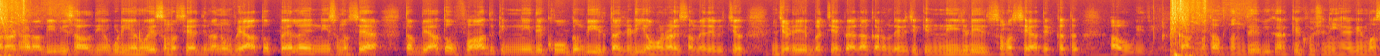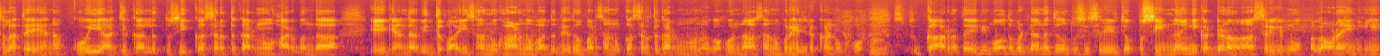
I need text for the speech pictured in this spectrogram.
18 18 20 20 ਸਾਲ ਦੀਆਂ ਕੁੜੀਆਂ ਨੂੰ ਇਹ ਸਮੱਸਿਆ ਹੈ, ਜਿਨ੍ਹਾਂ ਨੂੰ ਵਿਆਹ ਤੋਂ ਪਹਿਲਾਂ ਇੰਨੀ ਸਮੱਸਿਆ ਹੈ, ਤਾਂ ਵਿਆਹ ਤੋਂ ਬਾਅਦ ਕਿੰਨੀ ਦੇਖੋ ਗੰਭੀਰਤਾ ਜਿਹੜੀ ਆਉਣ ਵਾਲੇ ਸਮੇਂ ਦੇ ਵਿੱਚ ਜਿਹੜੇ ਬੱਚੇ ਪੈਦਾ ਕਰਨ ਦੇ ਵਿੱਚ ਕਿੰਨੀ ਜਿਹੜੀ ਸਮੱਸਿਆ ਦਿੱਕਤ ਆਊਗੀ ਜੀ। ਕੰਮ ਤਾਂ ਬੰਦੇ ਵੀ ਕਰਕੇ ਖੁਸ਼ ਨਹੀਂ ਹੈਗੇ ਮਸਲਾ ਤਾਂ ਇਹ ਹੈ ਨਾ ਕੋਈ ਅੱਜ ਕੱਲ ਤੁਸੀਂ ਕਸਰਤ ਕਰਨ ਨੂੰ ਹਰ ਬੰਦਾ ਇਹ ਕਹਿੰਦਾ ਵੀ ਦਵਾਈ ਸਾਨੂੰ ਖਾਣ ਨੂੰ ਵੱਧ ਦੇ ਦਿਓ ਪਰ ਸਾਨੂੰ ਕਸਰਤ ਕਰਨ ਨੂੰ ਨਾ ਕਹੋ ਨਾ ਸਾਨੂੰ ਪਰਹੇਜ਼ ਰੱਖਣ ਨੂੰ ਕਹੋ। ਕਾਰਨ ਤਾਂ ਇਹ ਵੀ ਬਹੁਤ ਵੱਡਾ ਨਾ ਜਦੋਂ ਤੁਸੀਂ ਸਰੀਰ ਚੋਂ ਪਸੀਨਾ ਹੀ ਨਹੀਂ ਕੱਢਣਾ ਸਰੀਰ ਨੂੰ ਹਿਲਾਉਣਾ ਹੀ ਨਹੀਂ।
